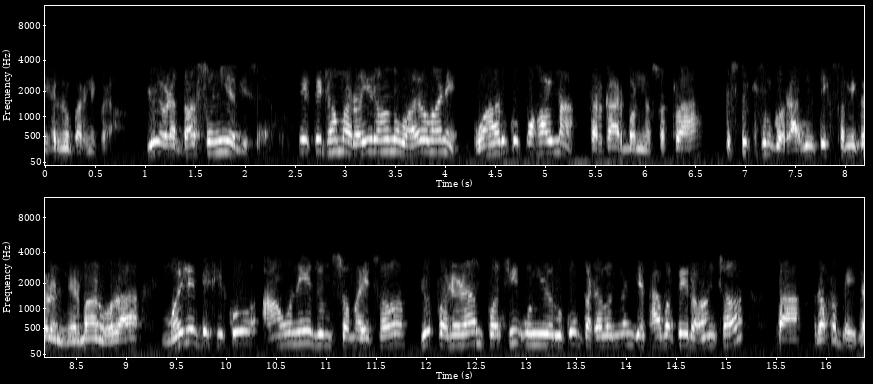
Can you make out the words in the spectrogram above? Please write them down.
हेर्नुपर्ने कुरा हो। यो एउटा दर्शनीय विषय हो। एकै ठाउँमा रहिरहनु भयो भने उहाँहरूको पहलमा सरकार बन्न सक्ला त्यस्तो किसिमको राजनीतिक समीकरण निर्माण होला। मैले देखेको आउने जुन समय छ यो परिणाम पछि उनीहरूको गठबन्धन यथावतै रहन्छ वा रहँदैन।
